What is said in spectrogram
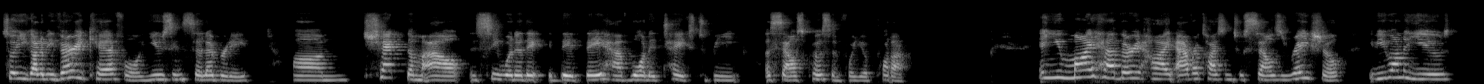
So you got to be very careful using celebrity um, check them out and see whether they, they, they have what it takes to be a salesperson for your product. And you might have very high advertising to sales ratio. If you want to use,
